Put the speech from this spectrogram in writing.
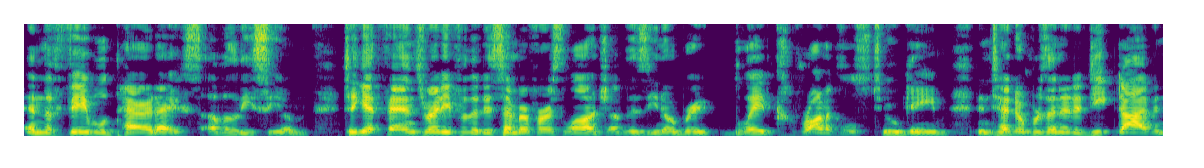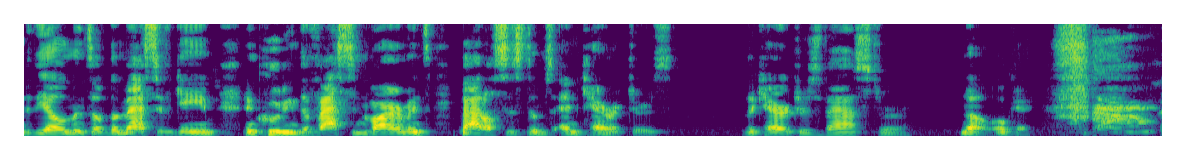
and the fabled paradise of Elysium. To get fans ready for the December 1st launch of the Xenoblade Blade Chronicles 2 game, Nintendo presented a deep dive into the elements of the massive game, including the vast environments, battle systems, and characters. The characters vast or no, okay.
